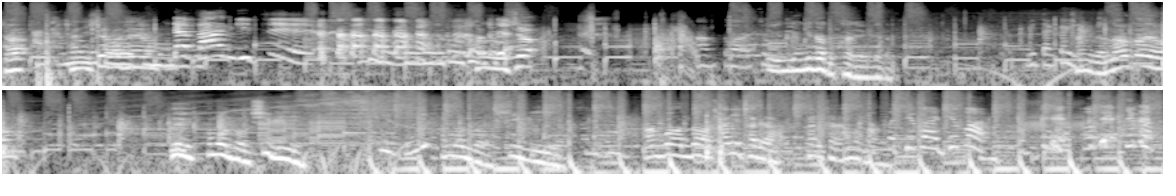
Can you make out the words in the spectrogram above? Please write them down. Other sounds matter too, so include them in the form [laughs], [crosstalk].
자, 찬이 시작하세요. 내 방귀지. 찬이 시작. 저 여기, 여기다 놓고 여기다. 이따가 찬이 몇 나올까요? 한 번 더, 12. 한 번 더, 12. 한 번 더, 찬이 차례야. 찬이 차례 한 번 더. 아빠 제발 제발. 아빠 제발 제발 제발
